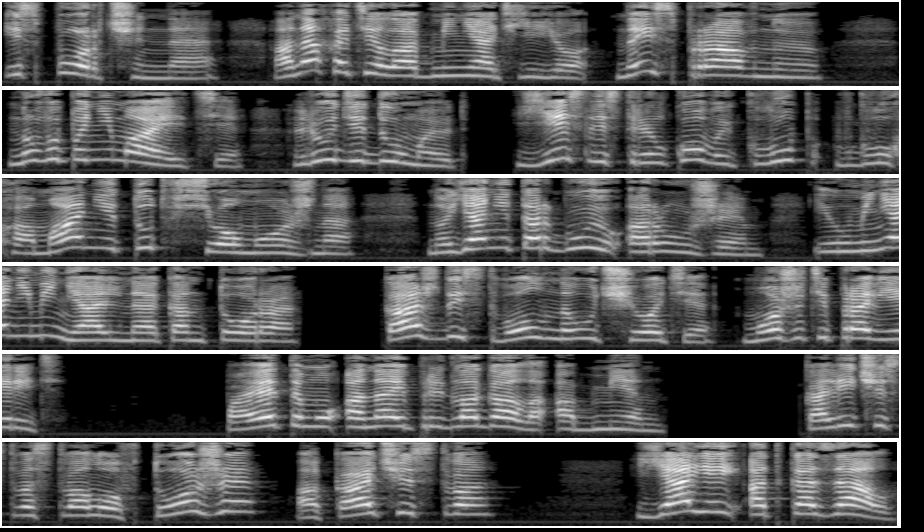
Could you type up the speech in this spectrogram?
испорченная. Она хотела обменять ее на исправную. Но вы понимаете, люди думают, если стрелковый клуб в глухомане, тут все можно. Но я не торгую оружием, и у меня не меняльная контора. Каждый ствол на учете, можете проверить. Поэтому она и предлагала обмен. Количество стволов тоже, а качество... Я ей отказал.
